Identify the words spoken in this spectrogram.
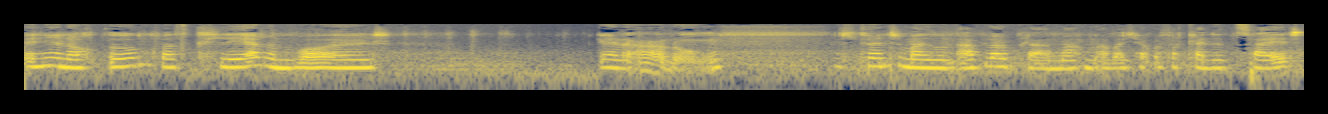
Wenn ihr noch irgendwas klären wollt, keine Ahnung. Ich könnte mal so einen Uploadplan machen, aber ich habe einfach keine Zeit.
